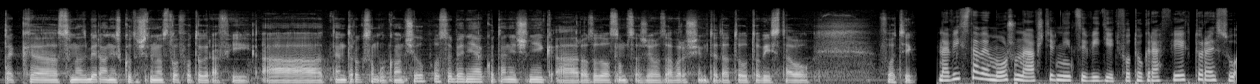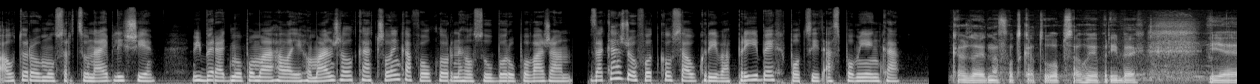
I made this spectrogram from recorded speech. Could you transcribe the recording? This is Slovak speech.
tak e, som nazbieral neskutočné množstvo fotografií a tento rok som ukončil pôsobenie ako tanečník a rozhodol som sa, že ho završím teda touto výstavou fotiek na výstave môžu návštevníci vidieť fotografie, ktoré sú autorovmu srdcu najbližšie. Vyberať mu pomáhala jeho manželka, členka folklórneho súboru Považan. Za každou fotkou sa ukrýva príbeh, pocit a spomienka. Každá jedna fotka tu obsahuje príbeh, je,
